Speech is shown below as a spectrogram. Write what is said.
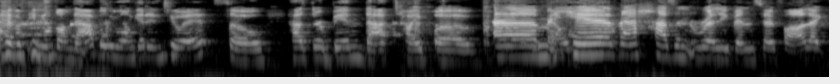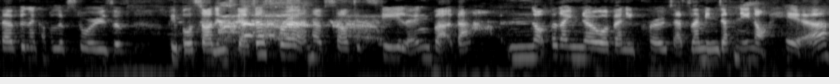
I have opinions on that, but we won't get into it. So, has there been that type of Um, here there hasn't really been so far. Like there have been a couple of stories of people are starting to get desperate and have started stealing, but that, not that I know of any protests. I mean, definitely not here.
